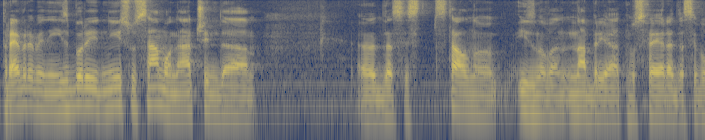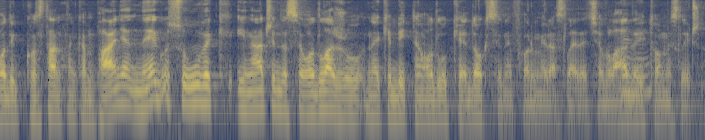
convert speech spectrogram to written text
prevremeni izbori nisu samo način da da se stalno iznova nabrija atmosfera, da se vodi konstantna kampanja, nego su uvek i način da se odlažu neke bitne odluke dok se ne formira sledeća vlada mm -hmm. i mhm. tome slično.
